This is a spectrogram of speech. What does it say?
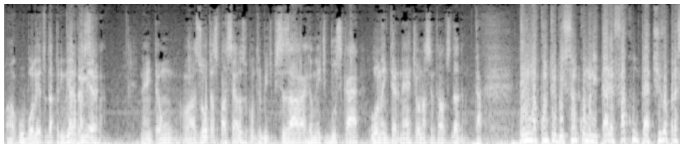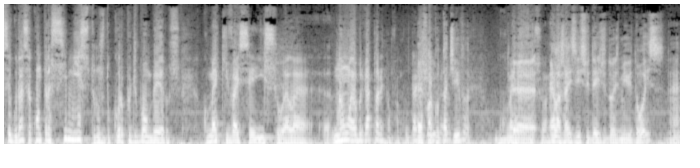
ó, o boleto da primeira, Da primeira. parcela. Né? Então, as outras parcelas o contribuinte precisava realmente buscar ou na internet ou na central do cidadão. Tá. Tem uma contribuição comunitária facultativa para a segurança contra sinistros do Corpo de Bombeiros. Como é que vai ser isso? Ela não é obrigatória, então, facultativa? É facultativa. Como é que é, funciona? Ela já existe desde 2002, né?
